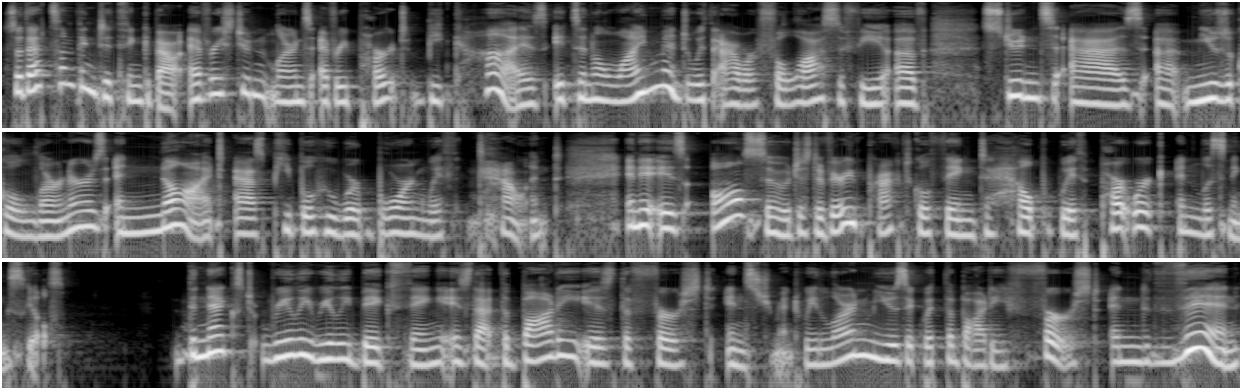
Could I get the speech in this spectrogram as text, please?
So that's something to think about. Every student learns every part because it's in alignment with our philosophy of students as uh, musical learners and not as people who were born with talent. And it is also just a very practical thing to help with part work and listening skills. The next really, really big thing is that the body is the first instrument. We learn music with the body first, and then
